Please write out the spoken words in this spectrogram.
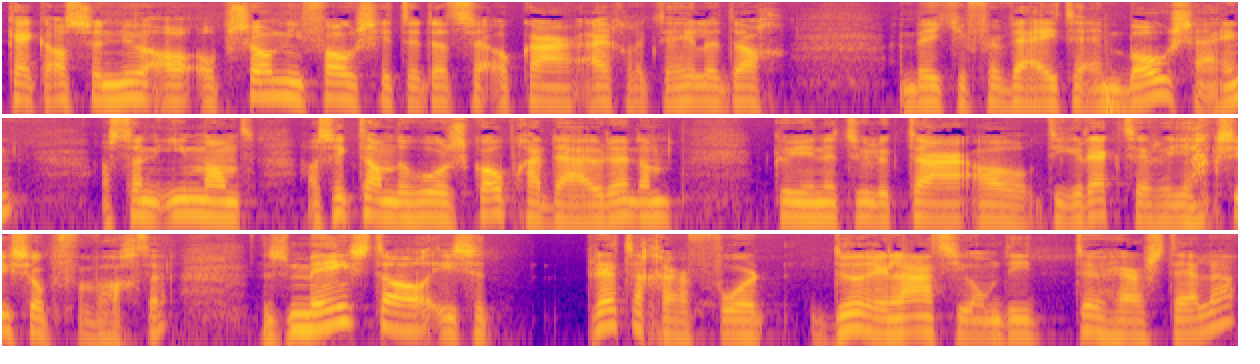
Kijk, als ze nu al op zo'n niveau zitten dat ze elkaar eigenlijk de hele dag een beetje verwijten en boos zijn. Als dan iemand, als ik dan de horoscoop ga duiden, dan kun je natuurlijk daar al directe reacties op verwachten. Dus meestal is het prettiger voor de relatie om die te herstellen,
